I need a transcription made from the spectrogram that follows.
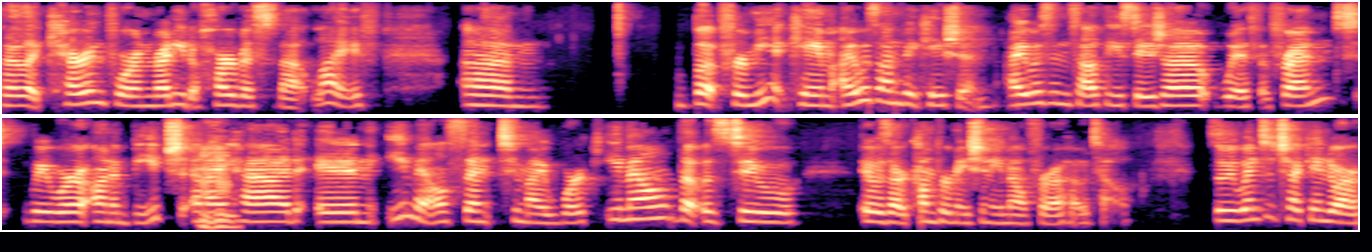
uh, like caring for and ready to harvest that life. Um, but for me, it came, I was on vacation. I was in Southeast Asia with a friend. We were on a beach, and I Mhm. had an email sent to my work email that was to, it was our confirmation email for a hotel. So we went to check into our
